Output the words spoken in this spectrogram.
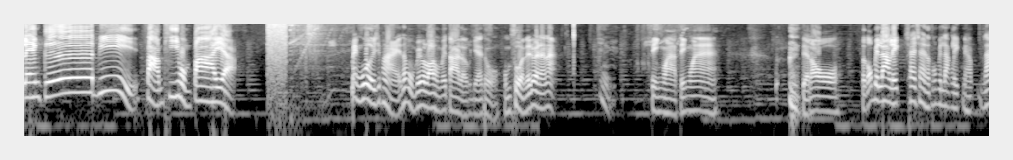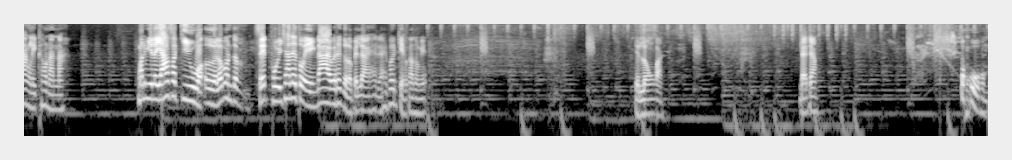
แรงเกินพี่สามทีผมตายอะ แม่งเวอร์ชิบหาย ถ้าผมไม่ร้อยผมไม่ตายหรอกเมื่อกี้โถผมสวนได้ด้วยนั้นอะเซ็งว่าเซ็งว่าเดี๋ยวเราเราต้องเป็นร่างเล็กใช่ใช่เราต้องเป็นร่างเล็กนะครับร่างเล็กเท่านั้นนะมันมีระยะสกิลอะเออแล้วมันจะเซตโพซิชันให้ตัวเองได้เว้ยถ้าเกิดเราเป็นร่างให้เพื่อนเก็บกันตรงนี้ เดี๋ยวลงก่อนได้จัง โอ้โหผม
